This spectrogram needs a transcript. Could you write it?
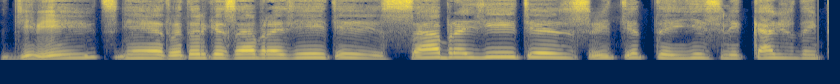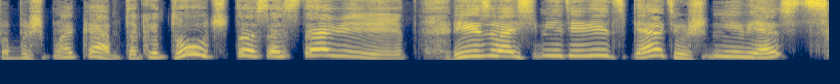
девиц. Нет, вы только сообразите, сообразите, ведь это если каждый по башмакам, так и тут что составит? Из восьми девиц пять уж невест.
